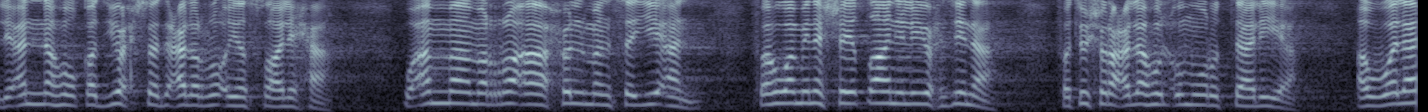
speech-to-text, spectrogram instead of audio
لأنه قد يحسد على الرؤيا الصالحة. وأما من رأى حلما سيئا فهو من الشيطان ليحزنه فتشرع له الأمور التالية. اولا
